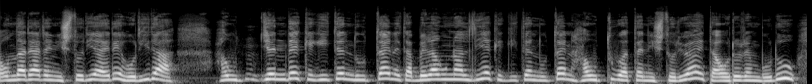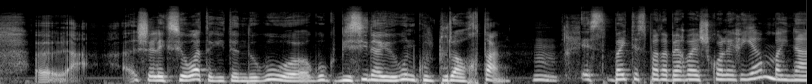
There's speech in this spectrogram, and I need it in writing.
ondarearen historia ere hori da, hau jendek egiten duten eta belaunaldiek egiten duten hautu baten historia eta hororen buru uh, selekzio bat egiten dugu uh, guk bizi nahi dugun kultura hortan. Hmm. Ez baita ezpada berba eskualerian, baina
